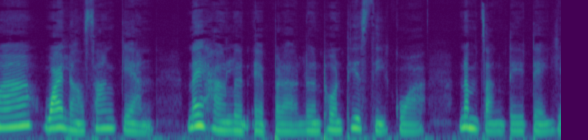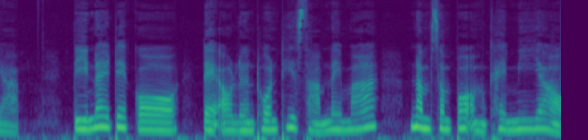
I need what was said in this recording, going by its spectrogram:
มาไหว้หลังสร้างแกนในหางเลินเอปราเลินทนที่สี่กว่านำจังเตแต่หยาบ ปีในได้กอ แต่เอาเลินทนที่สามในม้านำซัมปออ่ำไข่มียาว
